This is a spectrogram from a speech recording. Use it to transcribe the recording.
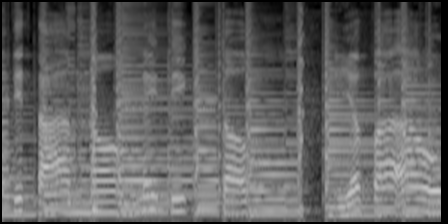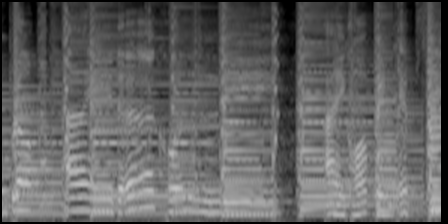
บติดตามน้องในติ๊กต็อกอย่าฟ้าเอาบล็อกไอเด้อคนดีไอขอเป็นเอฟซี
